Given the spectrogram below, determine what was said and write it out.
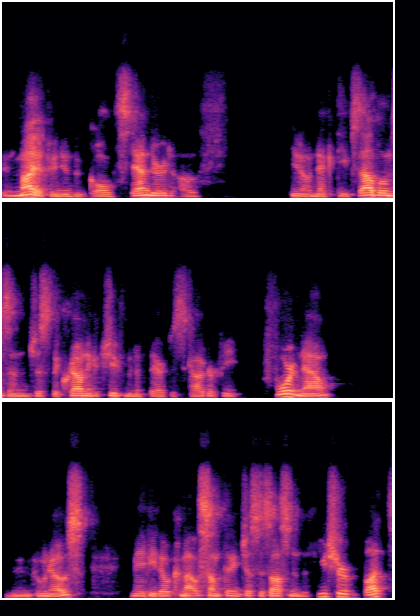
in my opinion, the gold standard of, you know, Neck Deep's albums and just the crowning achievement of their discography for now. Who knows? Maybe they'll come out with something just as awesome in the future, but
